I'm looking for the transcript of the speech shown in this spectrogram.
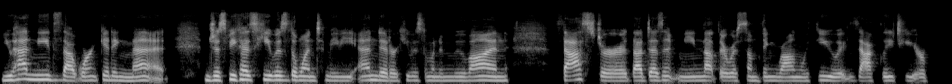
You had needs that weren't getting met. Just because he was the one to maybe end it or he was the one to move on faster that doesn't mean that there was something wrong with you. Exactly to your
